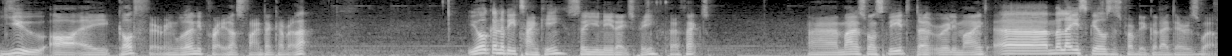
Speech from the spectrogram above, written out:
You are a God-fearing. We'll only pray. That's fine. Don't care about that. You're going to be tanky, so you need HP. Perfect. Uh, minus one speed. Don't really mind. Uh, melee skills is probably a good idea as well.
